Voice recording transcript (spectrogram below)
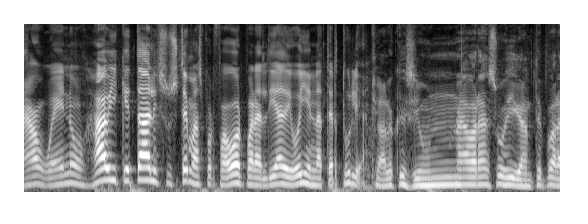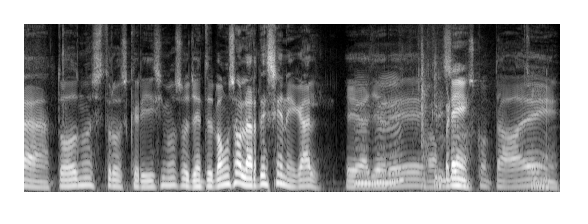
Ah, bueno. Javi, ¿qué tal sus temas, por favor, para el día de hoy en la tertulia? Claro que sí, un abrazo gigante para todos nuestros queridísimos oyentes. Vamos a hablar de Senegal. Eh, Ujú. Ayer eh, nos contaba de...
